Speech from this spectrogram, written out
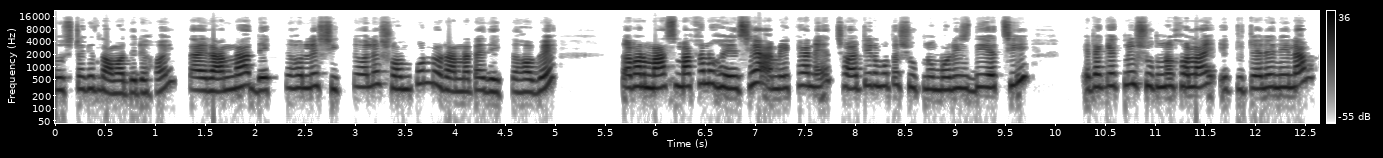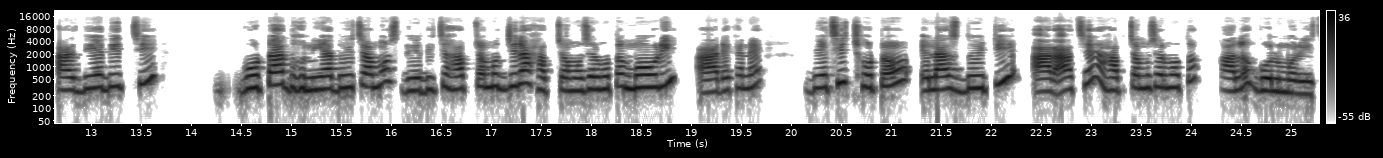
দোষটা কিন্তু আমাদেরই হয়। তাই রান্না দেখতে হলে, শিখতে হলে সম্পূর্ণ রান্নাটাই দেখতে হবে। তো আমার মাছ মাখানো হয়েছে, আমি এখানে ছয়টির মতো শুকনো মরিচ দিয়েছি। এটাকে একটু শুকনো খোলায় একটু টেলে নিলাম আর দিয়ে দিচ্ছি গোটা ধনিয়া দুই চামচ, দিয়ে দিচ্ছি হাফ চামচ জিরা, হাফ চামচের মতো মৌরি আর এখানে দিয়েছি ছোট এলাচ দুইটি আর আছে হাফ চামচের মতো কালো গোলমরিচ,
